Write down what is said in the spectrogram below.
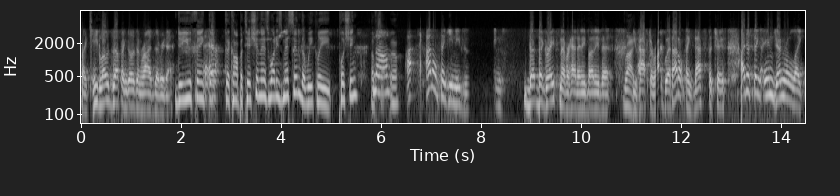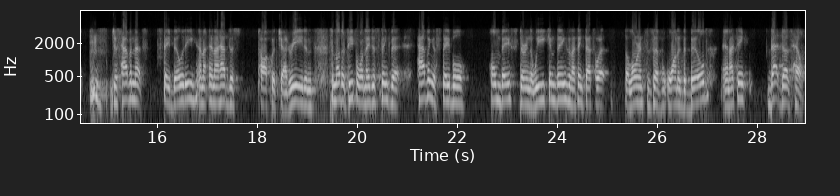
Like he loads up and goes and rides every day. Do you think that the competition is what he's missing? The weekly pushing? Of no. I, I don't think he needs. The the greats never had anybody that Right. you have to ride with. I don't think that's the chase. I just think in general, like just having that stability, and I- and I had this talk with Chad Reed and some other people, and they just think that having a stable home base during the week and things, and I think that's what the Lawrences have wanted to build, and I think that does help.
